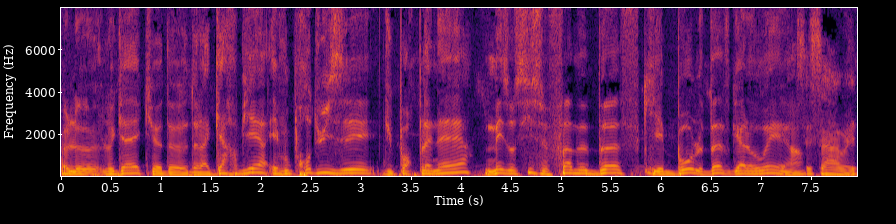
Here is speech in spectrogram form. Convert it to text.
le, le GAEC de, de la Garbière et vous produisez du porc plein air, mais aussi ce fameux bœuf qui est beau, le bœuf Galloway. Hein. C'est ça, oui.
